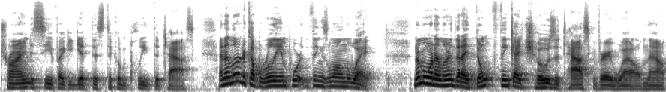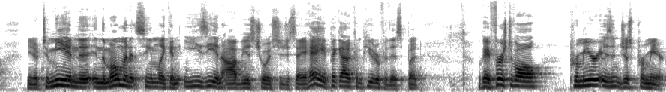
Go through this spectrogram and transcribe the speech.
trying to see if I could get this to complete the task. And I learned a couple really important things along the way. Number one, I learned that I don't think I chose a task very well. Now, you know, to me in the in the moment it seemed like an easy and obvious choice to just say, "Hey, pick out a computer for this." But okay, first of all, Premiere isn't just Premiere.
